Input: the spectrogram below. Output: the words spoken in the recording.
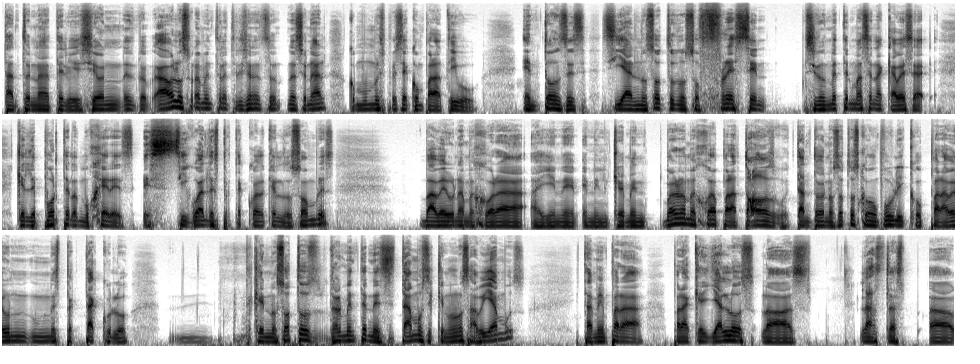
tanto en la televisión, eh, hablo solamente en la televisión nacional como una especie de comparativo. Entonces, si a nosotros nos ofrecen, si nos meten más en la cabeza que el deporte de las mujeres es igual de espectacular que el de los hombres, va a haber una mejora ahí en el, en el incremento, va a haber una mejora para todos, güey, tanto de nosotros como público, para ver un, un espectáculo que nosotros realmente necesitamos y que no lo sabíamos, también para, para que ya los, las, las, ah,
